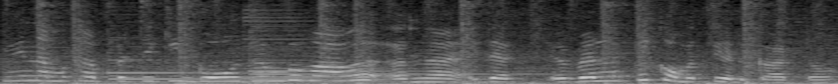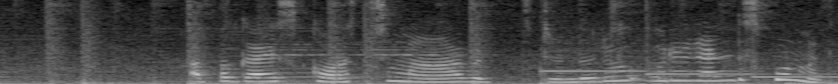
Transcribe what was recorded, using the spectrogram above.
ഇനി നമുക്ക് അപ്പോഴത്തേക്ക് ഗോതമ്പ് മാവ് ഇത് വെള്ളത്തിൽ കുമത്തി എടുക്കാം കേട്ടോ. അപ്പോൾ ഗൈസ് കുറച്ച് മാവ് എടുത്തിട്ടുണ്ട്. ഒരു ഒരു രണ്ട് സ്പൂൺ മതി.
